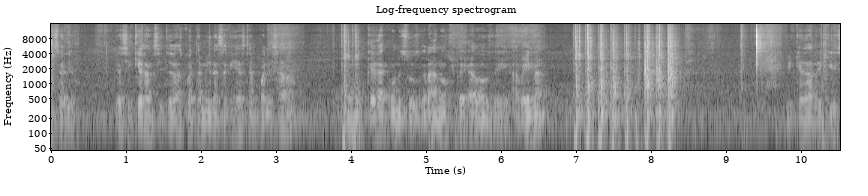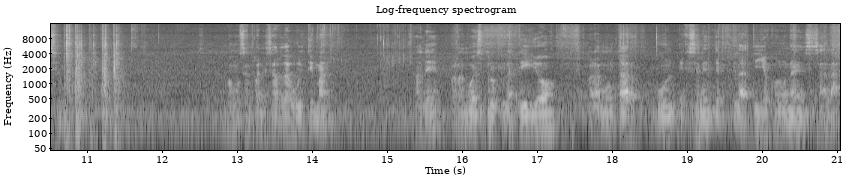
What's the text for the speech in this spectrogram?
En serio. Y así quedan, si te das cuenta, mira, esta que ya está empanizada. Cómo queda con esos granos pegados de avena. Y queda riquísimo vamos a empanizar la última, ¿vale? Para nuestro platillo, para montar un excelente platillo con una ensalada.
